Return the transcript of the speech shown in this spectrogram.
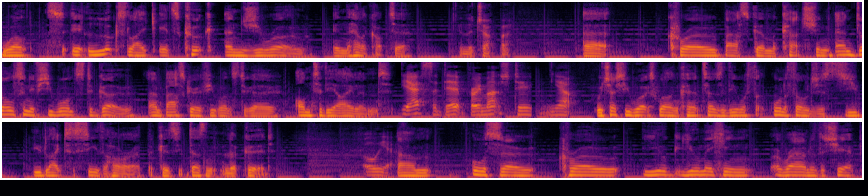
well, it looks like it's Cook and Giraud in the helicopter. in the chopper. Crowe, Basker, McCutcheon, and Dalton if she wants to go, and Basker if he wants to go onto the island, Yes, I did. Very much do. Yeah. which actually works well in terms of the ornithologists. You you'd like to see the horror because it doesn't look good. Oh, yes. Um, also, Crowe, you you're making a round of the ship,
